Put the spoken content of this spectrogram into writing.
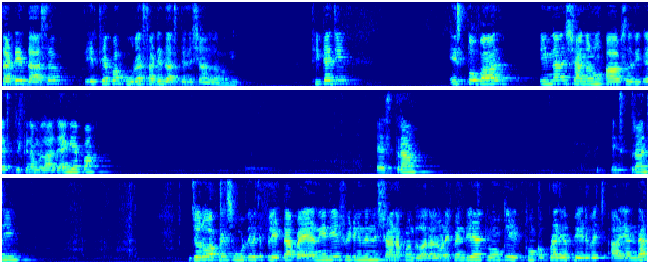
10.5 ਤੇ ਇੱਥੇ ਆਪਾਂ ਪੂਰਾ 10.5 ਤੇ ਨਿਸ਼ਾਨ ਲਾਵਾਂਗੇ। ਠੀਕ ਹੈ ਜੀ? ਇਸ ਤੋਂ ਬਾਅਦ ਇਹਨਾਂ ਨਿਸ਼ਾਨਾਂ ਨੂੰ ਆਪਸ ਵਿੱਚ ਇਸ ਤਰੀਕੇ ਨਾਲ ਮਿਲਾ ਦਿਆਂਗੇ ਆਪਾਂ। ਇਸ ਤਰ੍ਹਾਂ। ਇਸ ਤਰ੍ਹਾਂ ਜੀ। ਜਦੋਂ ਆਪਣੇ ਸੂਟ ਦੇ ਵਿੱਚ ਪਲੇਟਾਂ ਪੈ ਜਾਂਦੀਆਂ ਜੀ ਫਿਟਿੰਗ ਦੇ ਨਿਸ਼ਾਨ ਆਪਾਂ ਨੂੰ ਦੁਬਾਰਾ ਲਾਉਣੇ ਪੈਂਦੇ ਆ, ਕਿਉਂਕਿ ਇੱਥੋਂ ਕੱਪੜਾ ਜਿਹੜਾ ਪਲੇਟ ਵਿੱਚ ਆ ਜਾਂਦਾ,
